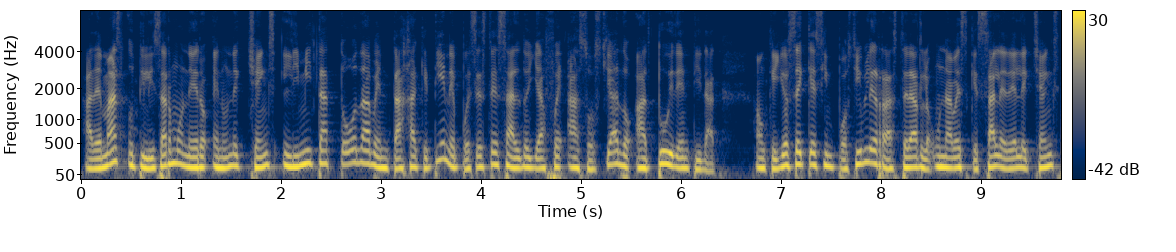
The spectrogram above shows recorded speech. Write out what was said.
Además, utilizar Monero en un exchange limita toda ventaja que tiene, pues este saldo ya fue asociado a tu identidad, Aunque yo sé que es imposible rastrearlo una vez que sale del exchange,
